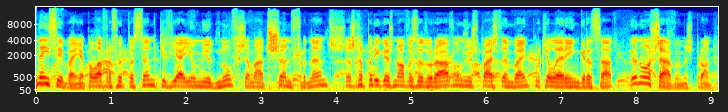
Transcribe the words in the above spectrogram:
Nem sei bem, a palavra foi passando que havia aí um miúdo novo chamado Sean Fernandes. As raparigas novas adoravam e os pais também, porque ele era engraçado. Eu não achava, mas pronto.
